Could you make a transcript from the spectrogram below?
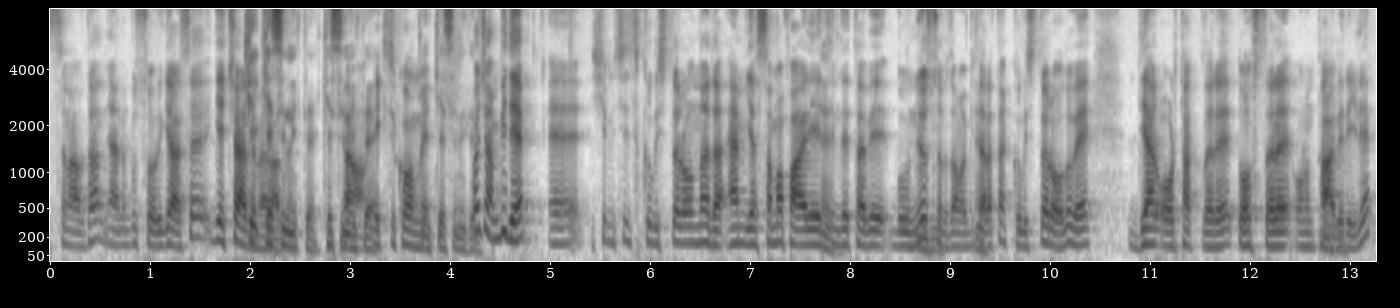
sınavdan yani bu soru gelse geçerdim Ke- herhalde. kesinlikle, kesinlikle. Tamam, eksik olmayın. Ke- kesinlikle. Hocam bir de e, şimdi siz Kılıçdaroğlu'na da hem yasama faaliyetinde tabii bulunuyorsunuz ama bir taraftan Kılıçdaroğlu ve diğer ortakları, dostları onun tabiriyle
